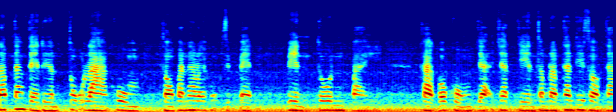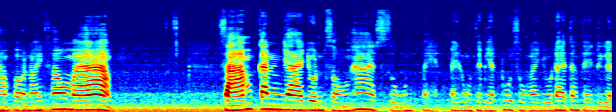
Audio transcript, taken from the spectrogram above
รับตั้งแต่เดือนตุลาคม 2568 เป็นต้นไป ค่ะ ก็คงจะชัดเจนสำหรับท่านที่สอบถามพอน้อยเข้ามา 3 กันยายน 2508 ไปลงทะเบียนผู้สูงอายุได้ตั้งแต่เดือน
